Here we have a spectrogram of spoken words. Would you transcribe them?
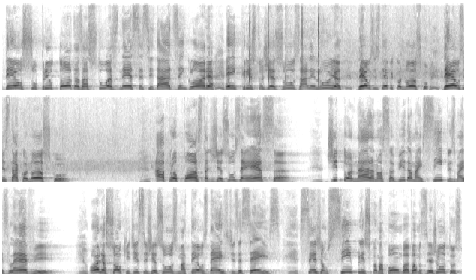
Deus supriu todas as tuas necessidades em glória em Cristo Jesus. Aleluia! Deus esteve conosco, Deus está conosco. A proposta de Jesus é essa de tornar a nossa vida mais simples, mais leve. Olha só o que disse Jesus, Mateus 10, 16. Sejam simples como a pomba, vamos dizer juntos?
